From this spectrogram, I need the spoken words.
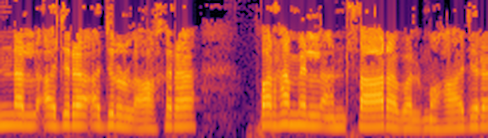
इन्नल अजर अज आख़िर फरहमिल अंसार अवल मुहाजर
